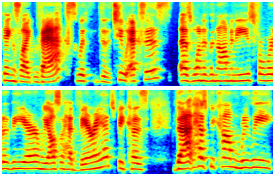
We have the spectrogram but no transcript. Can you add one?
things like vax with the two X's as one of the nominees for word of the year. And we also had variant because that has become really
